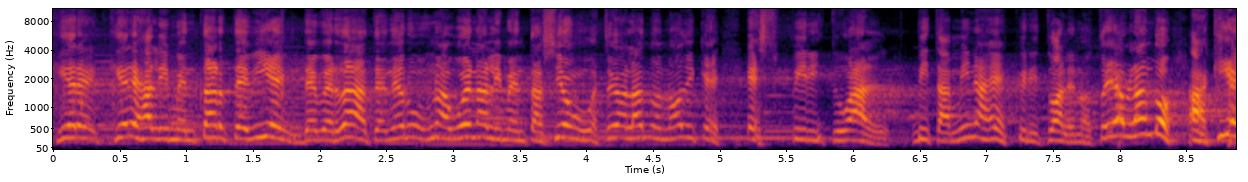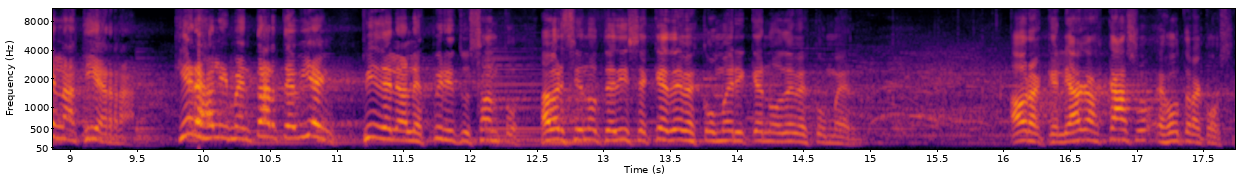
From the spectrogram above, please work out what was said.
¿Quieres, alimentarte bien, de verdad, tener una buena alimentación. Estoy hablando no de que espiritual, vitaminas espirituales. No, estoy hablando aquí en la tierra. ¿Quieres alimentarte bien? Pídele al Espíritu Santo a ver si no te dice qué debes comer y qué no debes comer. Ahora, que le hagas caso es otra cosa.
